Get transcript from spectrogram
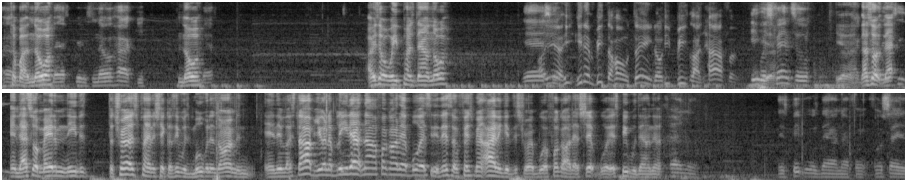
Uh, Talk about Noah? Best no Haki. Noah. Best. Are you talking about when he punched down Noah? Yeah, Oh yeah, he, he didn't beat the whole thing though. He beat like half of it. he was Yeah. fin to. Yeah, I that's what that, and that's what made him need the, the trust plan and shit because he was moving his arms and and they were like, "Stop! You're gonna bleed out." Nah, fuck all that, boy. See, this is a Fishman Island get destroyed, boy. Fuck all that shit, boy. It's people down there. His people was down there for for say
